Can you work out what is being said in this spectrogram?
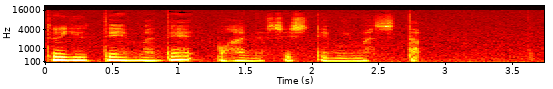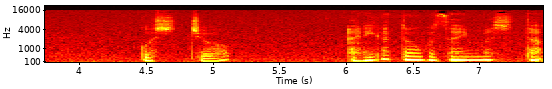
というテーマでお話ししてみました。ご視聴ありがとうございました。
